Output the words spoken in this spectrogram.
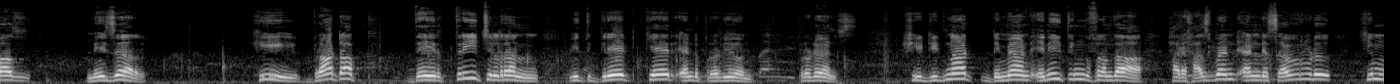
was meagre he brought up their three children with great care and prudence prudence she did not demand anything from the her husband and served him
